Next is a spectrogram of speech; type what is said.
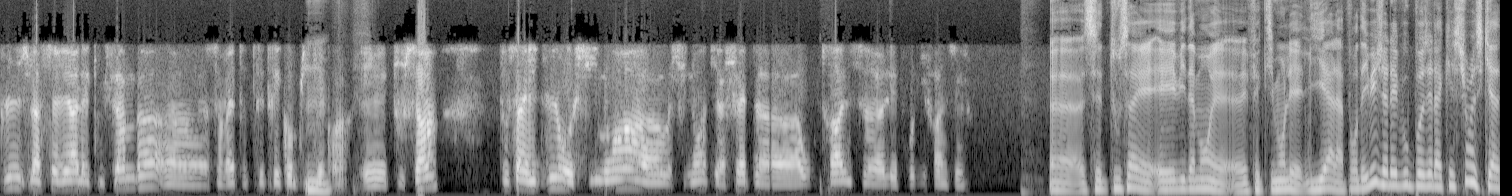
Plus la céréale qui flambe, euh, ça va être très très compliqué, Mm. quoi. Et tout ça, tout ça est dû aux Chinois, euh, aux Chinois qui achètent euh, à outrance les produits français. Euh, c'est tout ça est, est évidemment est, effectivement li- lié à la pandémie. J'allais vous poser la question est-ce qu'il y a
